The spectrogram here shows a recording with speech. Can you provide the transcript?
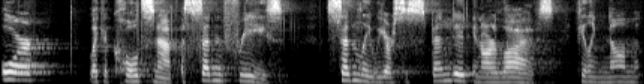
or like a cold snap, a sudden freeze. Suddenly, we are suspended in our lives, feeling numb,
